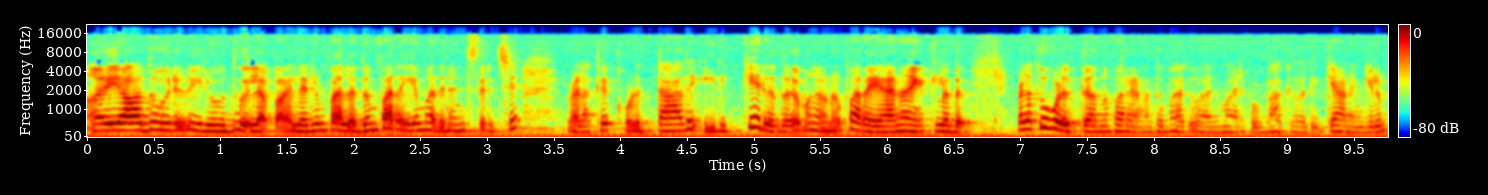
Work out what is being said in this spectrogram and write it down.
യാതൊരു വിരോധവും ഇല്ല പലരും പലതും പറയും. അതിനനുസരിച്ച് വിളക്ക് കൊളുത്താതെ ഇരിക്കരുത് എന്നാണ് പറയാനായിട്ടുള്ളത്. വിളക്ക് കൊളുത്തുക എന്ന് പറയുന്നത് ഭഗവാന്മാർക്കും ഭഗവതിക്കാണെങ്കിലും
